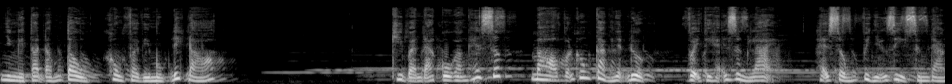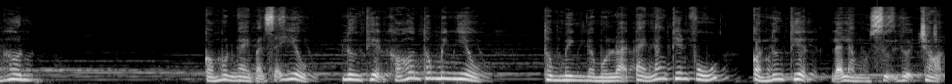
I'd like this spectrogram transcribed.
nhưng người ta đóng tàu không phải vì mục đích đó. Khi bạn đã cố gắng hết sức mà họ vẫn không cảm nhận được, vậy thì hãy dừng lại, hãy sống vì những gì xứng đáng hơn. Có một ngày bạn sẽ hiểu, lương thiện khó hơn thông minh nhiều. Thông minh là một loại tài năng thiên phú, còn lương thiện lại là một sự lựa chọn.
